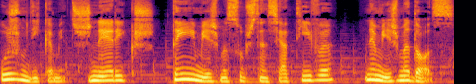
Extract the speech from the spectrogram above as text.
Os medicamentos genéricos têm a mesma substância ativa na mesma dose.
